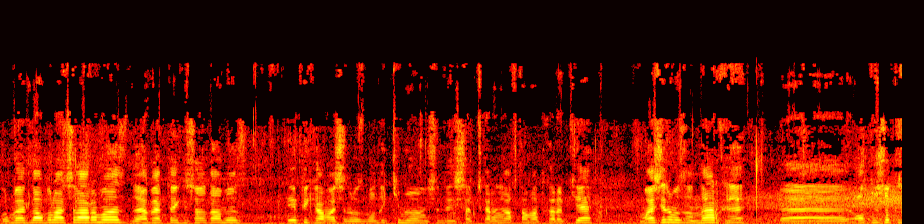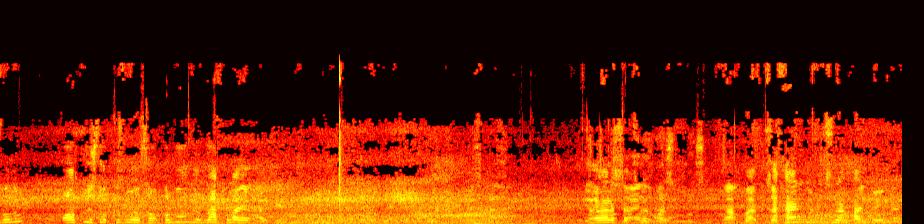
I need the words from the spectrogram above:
Hurmatli obunachilarimiz, navbatdagi savdomiz Epica mashinamiz bo'ldi. 2 million ichida ishlab chiqarilgan avtomat korobka. Mashinamizning narxi e, 69 bo'ldimi? 69 million so'm pul bo'ldi. Narx bilan yangi. Kelaverasiz. Rahmat. Biza xayr ko'rdik, sizlar ham xayr ko'ringlar.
